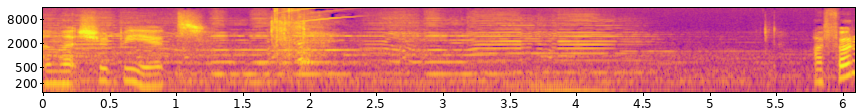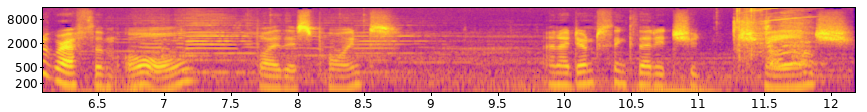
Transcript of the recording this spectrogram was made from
and that should be it. I photographed them all by this point and I don't think that it should change.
